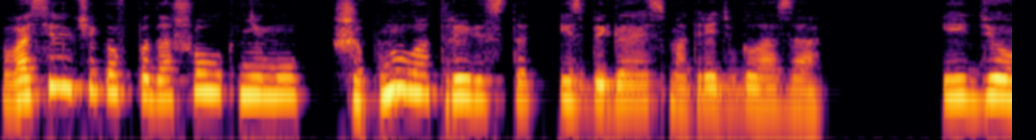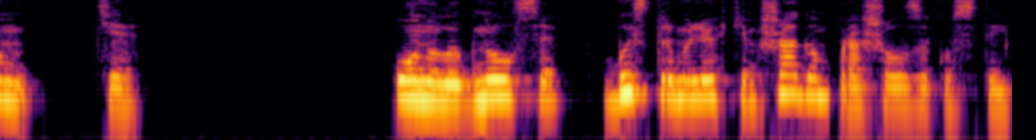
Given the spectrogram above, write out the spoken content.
Васильчиков подошел к нему, шепнул отрывисто, избегая смотреть в глаза. «Идемте». Он улыбнулся, быстрым и легким шагом прошел за кусты.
